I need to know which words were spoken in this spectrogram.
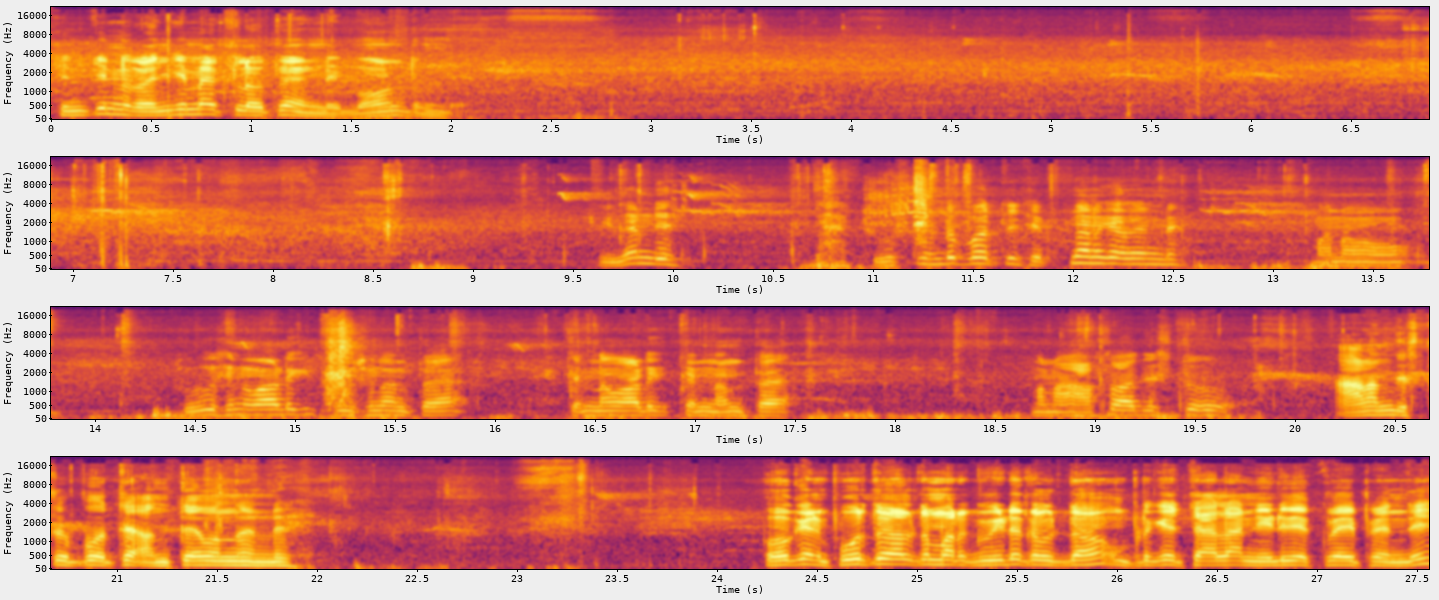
చిన్న చిన్న రంజీ మ్యాచ్లు అవుతాయండి బాగుంటుంది. ఇదండి. చూసుకుంటూ పోతే చెప్తున్నాను కదండి. మనం చూసిన వాడికి చూసినంత తిన్నవాడికి తిన్నంత మనం ఆస్వాదిస్తూ ఆనందిస్తూ పోతే అంతే ఉందండి. ఓకే అండి పూర్తి వాళ్ళతో మరొక వీడియో కలుద్దాం. ఇప్పటికే చాలా నిడివి ఎక్కువైపోయింది.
